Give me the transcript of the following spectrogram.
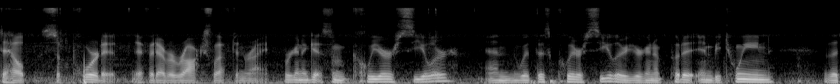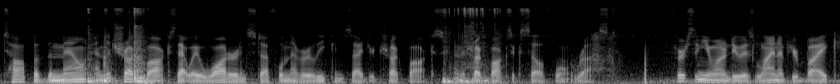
to help support it if it ever rocks left and right. We're gonna get some clear sealer and with this clear sealer you're gonna put it in between the top of the mount and the truck box. That way water and stuff will never leak inside your truck box and the truck box itself won't rust. First thing you wanna do is line up your bike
